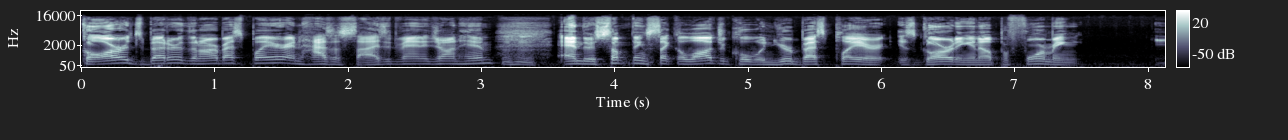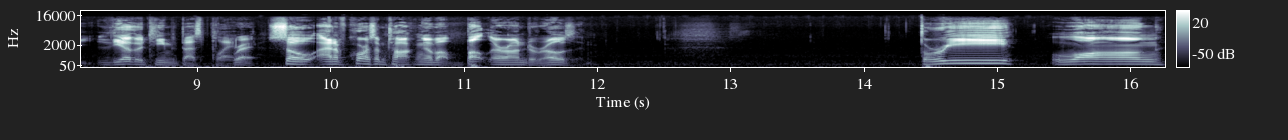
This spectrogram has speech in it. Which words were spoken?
guards better than our best player and has a size advantage on him. Mm-hmm. And there's something psychological when your best player is guarding and outperforming the other team's best player. Right. So, and of course, I'm talking about Butler on DeRozan. Three long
